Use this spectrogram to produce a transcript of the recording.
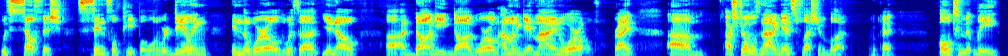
with selfish, sinful people, when we're dealing in the world with a, you know, a dog eat dog world, I'm going to get mine world, right? Um, our struggle is not against flesh and blood, okay? Ultimately,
